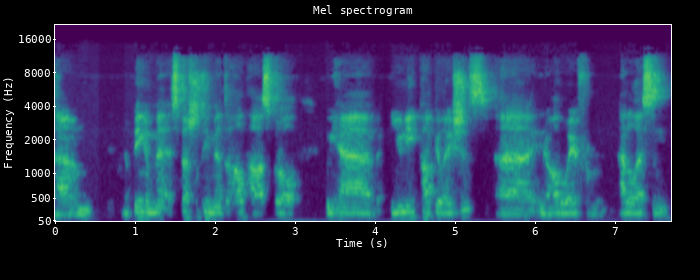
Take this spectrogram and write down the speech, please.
Um, being a, me- a, specialty mental health hospital, we have unique populations. Uh, you know all the way from adolescent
